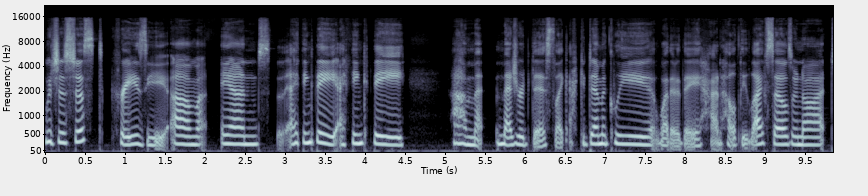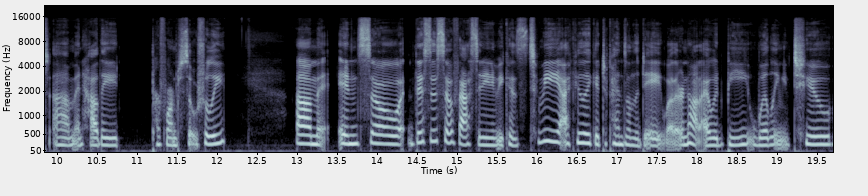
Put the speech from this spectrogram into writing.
which is just crazy. Um, and I think they, I think they um, measured this like academically, whether they had healthy lifestyles or not, um, and how they performed socially. Um, and so this is so fascinating because to me, I feel like it depends on the day whether or not I would be willing to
